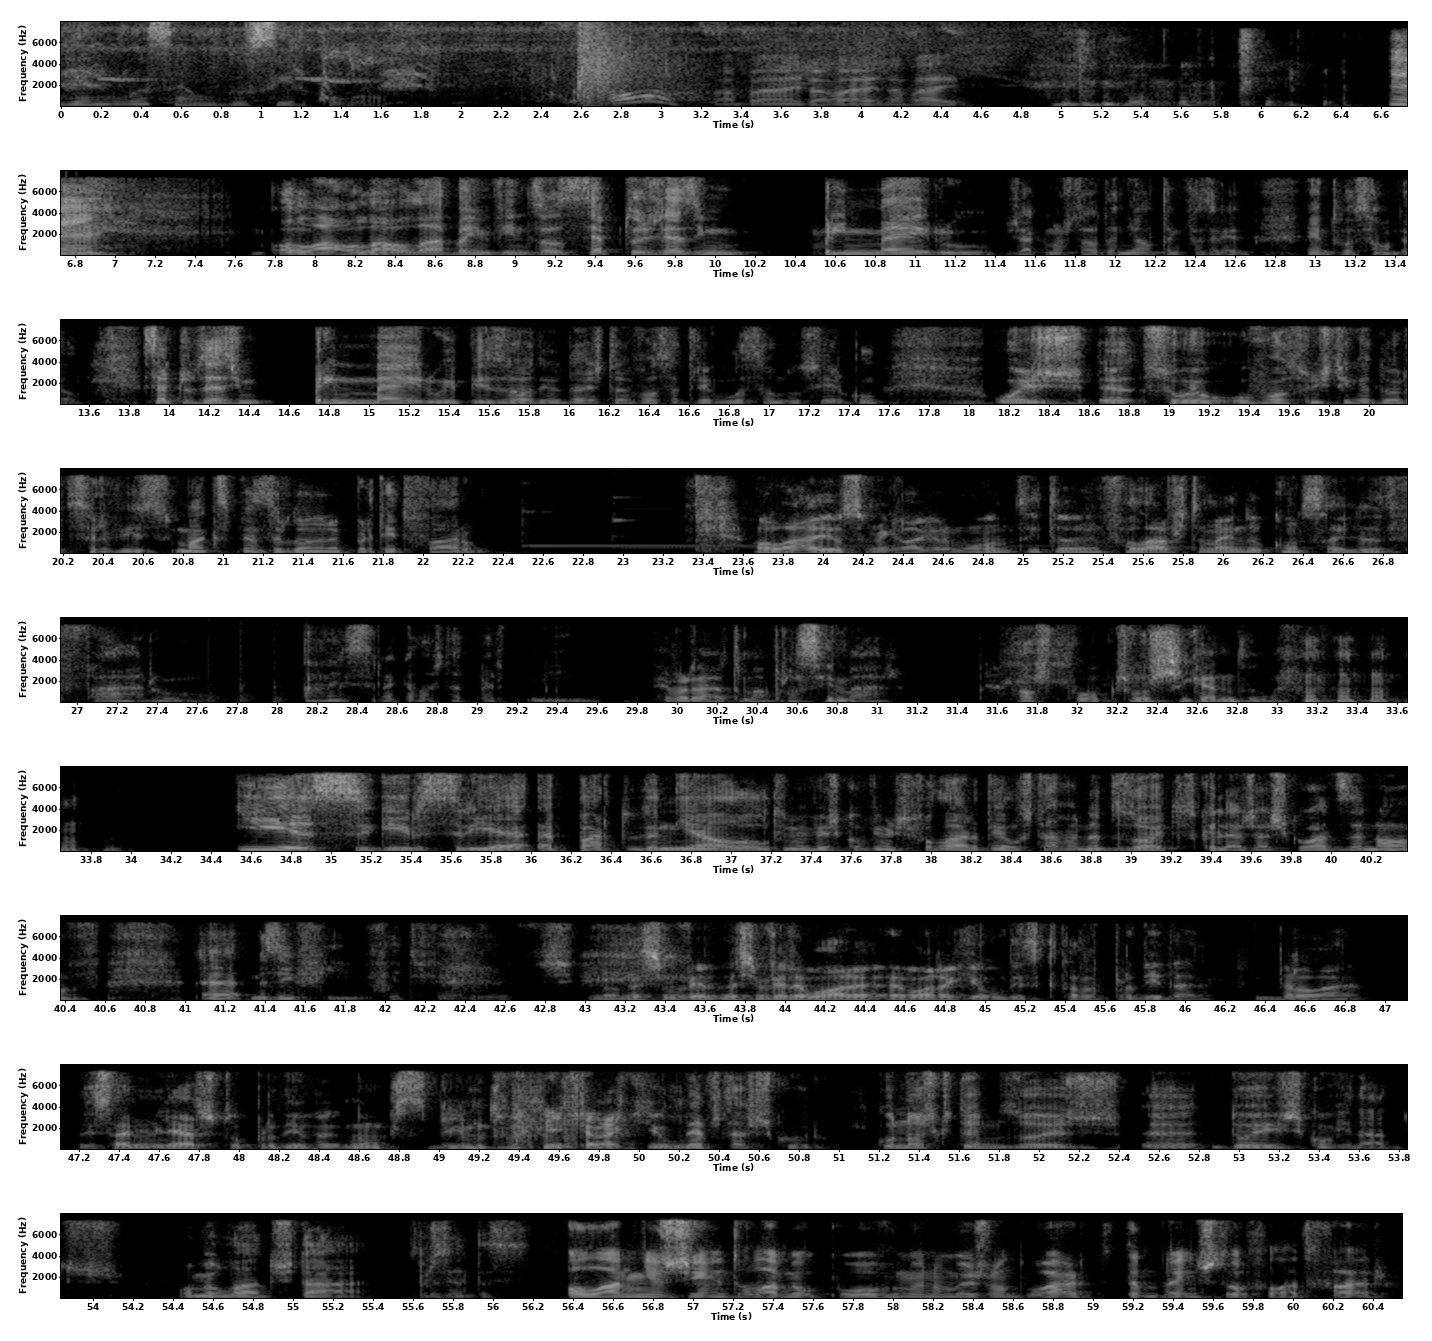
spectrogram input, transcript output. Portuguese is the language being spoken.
triangulação do círculo. Já bem, já vai, já vai. É. Olá, olá, olá, bem-vindos ao 71 primeiro, já que não está o Daniel, tenho que fazer a intuação dele. 71 primeiro episódio desta vossa triangulação do círculo. Hoje uh, sou eu o vosso instigador de serviço, Max Spencer Donner, a partir de Faro. Olá, eu sou Miguel Agramonte e estou a falar-vos também do Conselho de Faro. Ai, será que ela está perto de mim? É verdade, estou-me a aproximar. Aos poucos vou chegando. E a seguir seria a parte do Daniel. A última vez que ouvimos falar dele estava na 18, se calhar já chegou à 19. Uh, mas enfim, foi de férias. Deixa-me ver, deixa ver a, hora, a hora que ele disse que estava perdida. Espera lá. Disse, ai mulher, estou perdida. Não percebi muito bem o que era aquilo. Deve estar escuro. Connosco temos hoje uh, dois convidados. Ao meu lado está, apresenta-se. Olá, minha gente, olá, meu povo. Meu nome é João Duarte, também estou a falar de Faro.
